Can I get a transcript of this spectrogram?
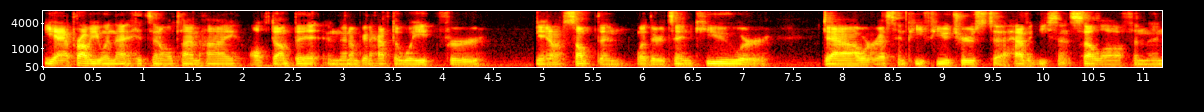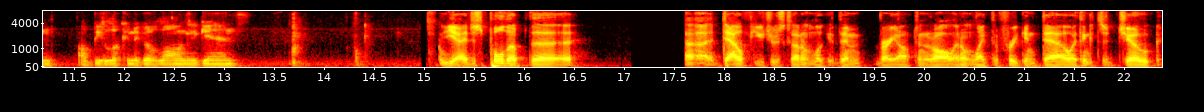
yeah probably when that hits an all-time high i'll dump it and then i'm gonna have to wait for you know something whether it's nq or dow or s&p futures to have a decent sell-off and then i'll be looking to go long again. Yeah, I just pulled up the uh, Dow futures because I don't look at them very often at all. I don't like the freaking Dow. I think it's a joke,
